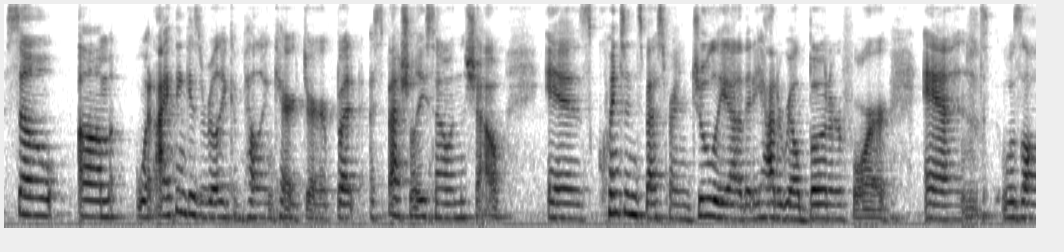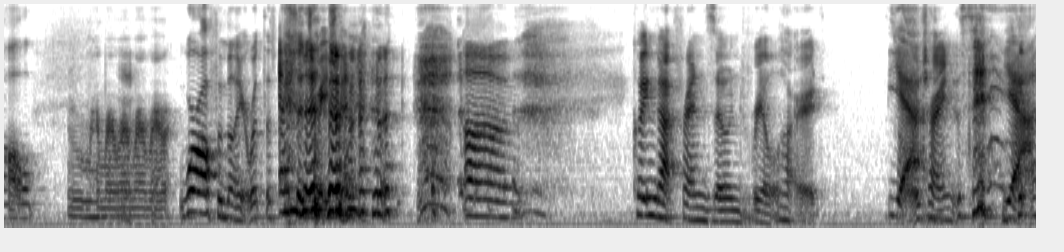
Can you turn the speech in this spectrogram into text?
So, um, what I think is a really compelling character, but especially so in the show, is Quentin's best friend Julia that he had a real boner for and was all. We're all familiar with the situation. um, Quentin got friend zoned real hard. Yeah. We're trying to say. Yeah.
